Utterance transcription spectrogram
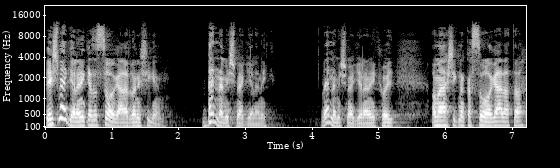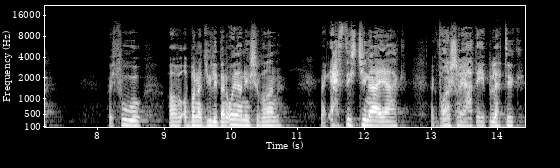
És megjelenik ez a szolgálatban is, igen. Bennem is megjelenik. Bennem is megjelenik, hogy a másiknak a szolgálata, hogy fú, abban a gyűliben olyan is van, meg ezt is csinálják, meg van saját épületük,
